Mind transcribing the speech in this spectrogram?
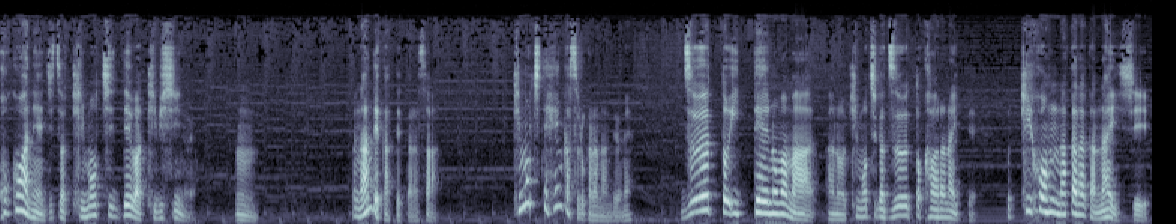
ここはね、実は気持ちでは厳しいのよ。うん。なんでかって言ったらさ、気持ちって変化するからなんだよね。ずっと一定のまま、あの、気持ちがずっと変わらないって、基本なかなかないし、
